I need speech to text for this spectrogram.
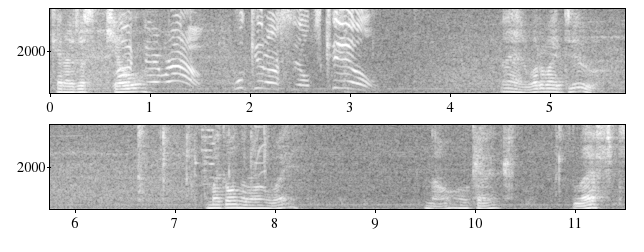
Can I just kill? We'll get ourselves killed! Man, what do I do? Am I going the wrong way? No, okay. Left.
